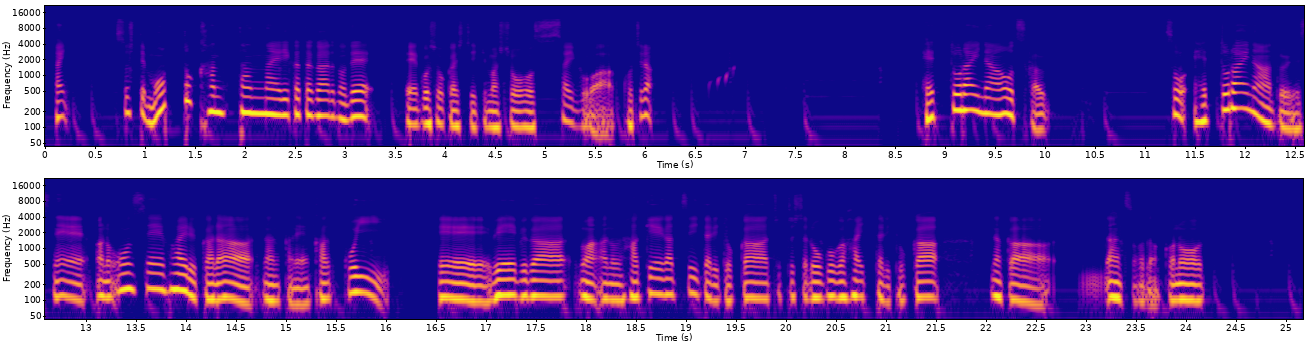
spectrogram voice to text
はい。そしてもっと簡単なやり方があるので、えーご紹介していきましょう。最後はこちら。ヘッドライナーを使う。そう、ヘッドライナーというですね、あの音声ファイルからなんかね、かっこいい、えーウェーブが、まあ、あの波形がついたりとか、ちょっとしたロゴが入ったりとか、なんか、なんつうのかな、この、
